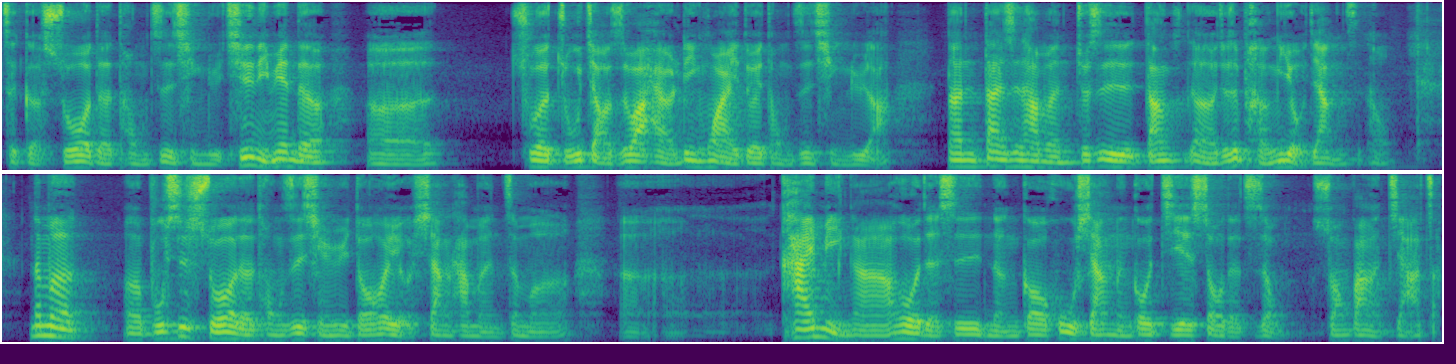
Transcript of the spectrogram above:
这个所有的同志情侣，其实里面的呃除了主角之外，还有另外一对同志情侣啊。那但是他们就是当呃就是朋友这样子哦。那么呃不是所有的同志情侣都会有像他们这么呃开明啊，或者是能够互相能够接受的这种双方的家长。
